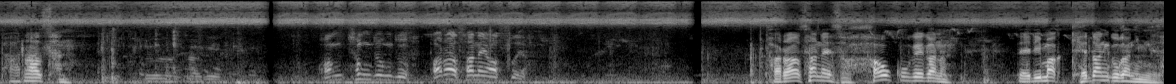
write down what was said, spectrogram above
바라산, 광청정주 바라산에 왔어요. 바라산에서 하옥국에 가는 내리막 계단 구간입니다.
